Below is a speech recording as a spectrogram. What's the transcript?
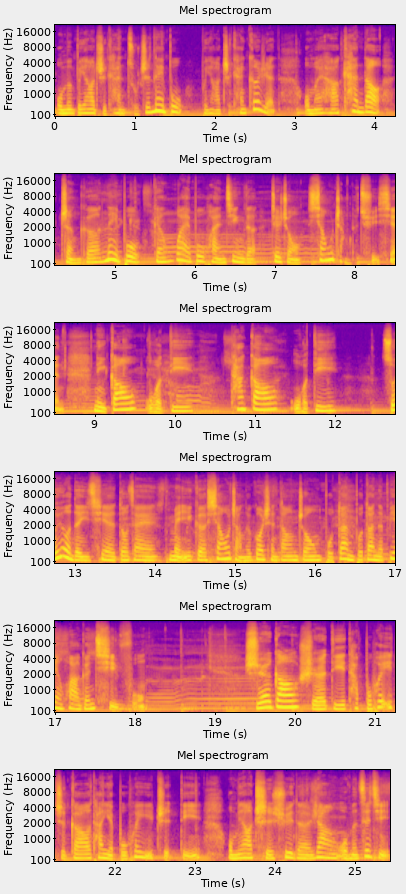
我们不要只看组织内部，不要只看个人，我们还要看到整个内部跟外部环境的这种消长的曲线。你高我低，他高我低，所有的一切都在每一个消长的过程当中不断不断的变化跟起伏。时而高，时而低，它不会一直高，它也不会一直低。我们要持续的让我们自己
